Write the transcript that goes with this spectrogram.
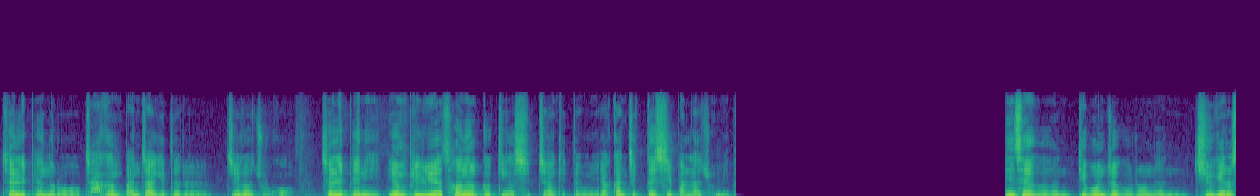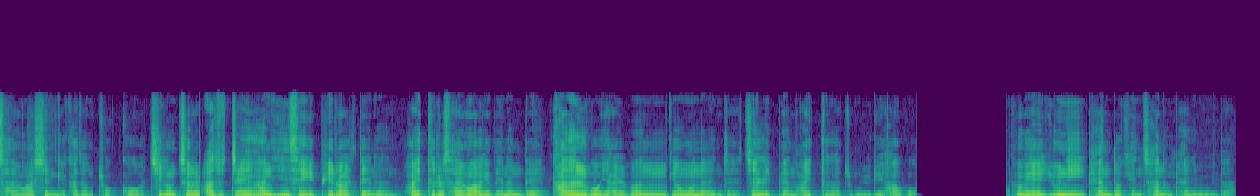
젤리펜으로 작은 반짝이들을 찍어주고 젤리펜이 연필 위에 선을 긋기가 쉽지 않기 때문에 약간 찍듯이 발라줍니다. 흰색은 기본적으로는 지우개를 사용하시는 게 가장 좋고 지금처럼 아주 쨍한 흰색이 필요할 때는 화이트를 사용하게 되는데 가늘고 얇은 경우는 이제 젤리펜 화이트가 좀 유리하고 그 외에 유니 펜도 괜찮은 편입니다.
